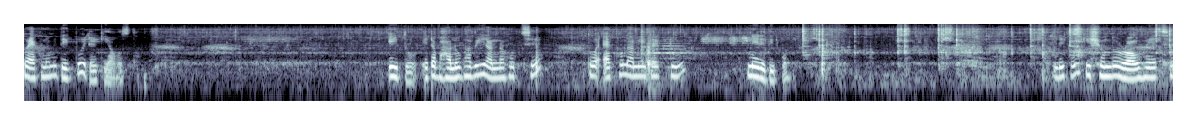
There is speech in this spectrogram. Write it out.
তো এখন আমি দেখব এটার কি অবস্থা। এই তো, এটা ভালোভাবেই রান্না হচ্ছে। তো এখন আমি এটা একটু নেড়ে দিব। দেখুন কি সুন্দর রং হয়েছে।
